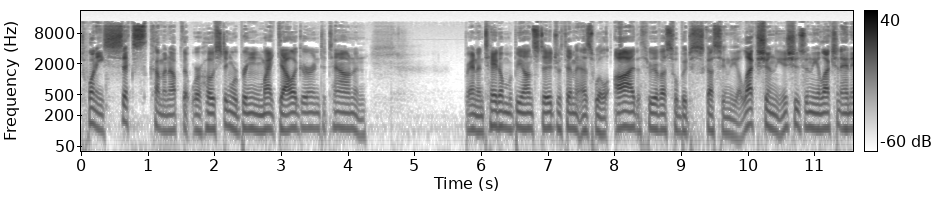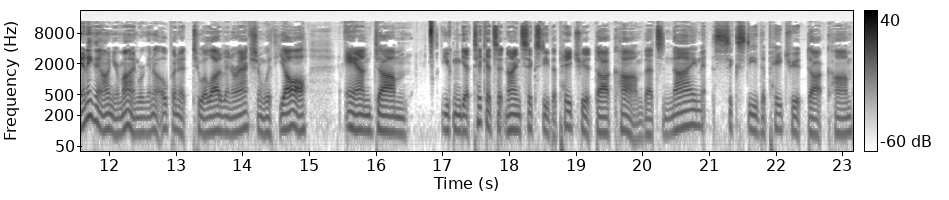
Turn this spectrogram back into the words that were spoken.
26th coming up that we're hosting. We're bringing Mike Gallagher into town and Brandon Tatum will be on stage with him, as will I. The three of us will be discussing the election, the issues in the election, and anything on your mind. We're going to open it to a lot of interaction with y'all. And um, you can get tickets at 960thepatriot.com. That's 960thepatriot.com.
